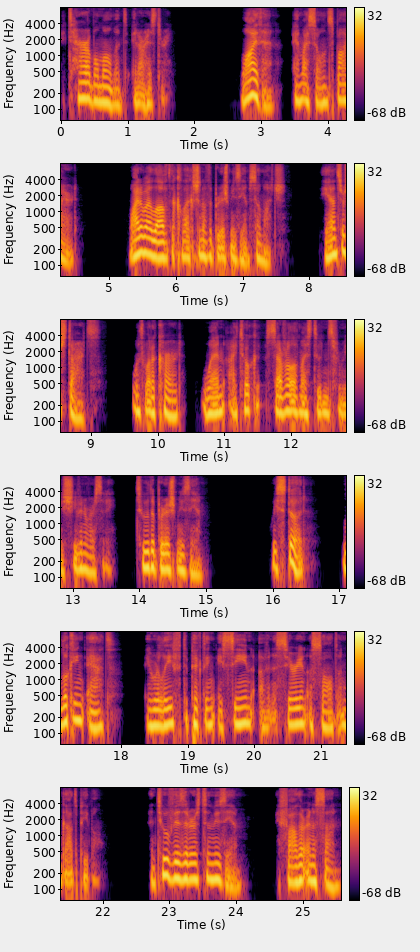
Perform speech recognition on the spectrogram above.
a terrible moment in our history. Why then am I so inspired? Why do I love the collection of the British Museum so much? The answer starts with what occurred when I took several of my students from Yeshiva University to the British Museum. We stood looking at a relief depicting a scene of an Assyrian assault on God's people. And two visitors to the museum, a father and a son,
